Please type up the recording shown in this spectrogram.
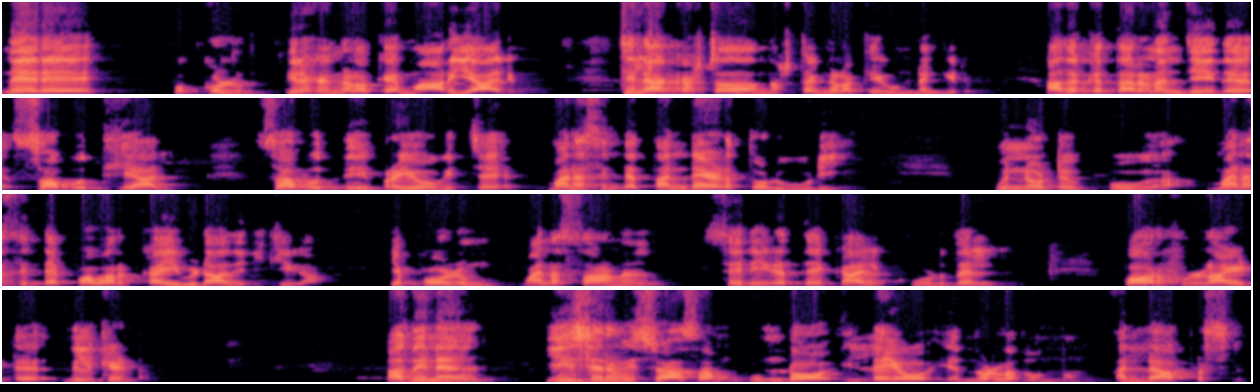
നേരെ പൊക്കൊള്ളും. ഗ്രഹങ്ങളൊക്കെ മാറിയാലും ചില കഷ്ട നഷ്ടങ്ങളൊക്കെ ഉണ്ടെങ്കിലും അതൊക്കെ തരണം ചെയ്ത് സ്വബുദ്ധിയാൽ സ്വബുദ്ധി പ്രയോഗിച്ച് മനസ്സിന്റെ തന്റെ ഇടത്തോടുകൂടി മുന്നോട്ട് പോവുക. മനസ്സിന്റെ പവർ കൈവിടാതിരിക്കുക. എപ്പോഴും മനസ്സാണ് ശരീരത്തെക്കാൾ കൂടുതൽ പവർഫുൾ ആയിട്ട് നിൽക്കേണ്ടത്. അതിന് ഈശ്വര വിശ്വാസം ഉണ്ടോ ഇല്ലയോ എന്നുള്ളതൊന്നും അല്ല പ്രശ്നം.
